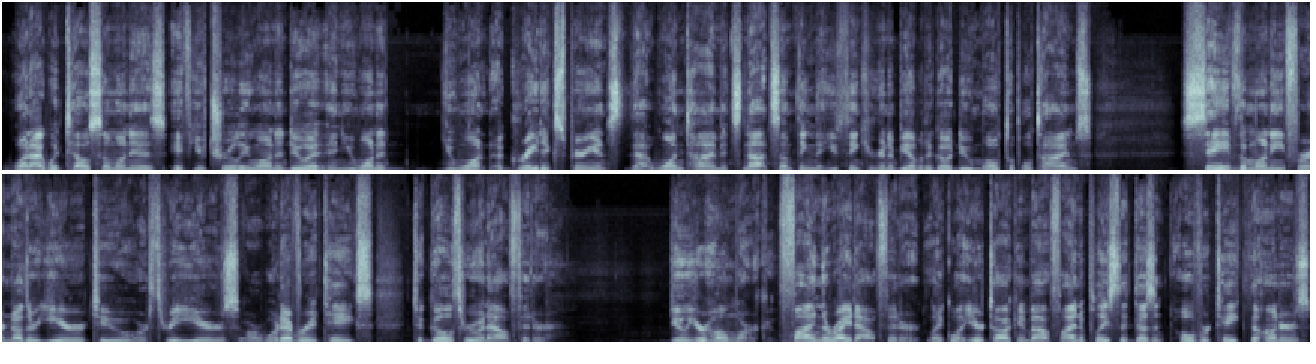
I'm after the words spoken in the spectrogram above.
What I would tell someone is if you truly want to do it and you want to, you want a great experience that one time, it's not something that you think you're going to be able to go do multiple times. Save the money for another year or two or three years or whatever it takes to go through an outfitter do your homework find the right outfitter like what you're talking about find a place that doesn't overtake the hunters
